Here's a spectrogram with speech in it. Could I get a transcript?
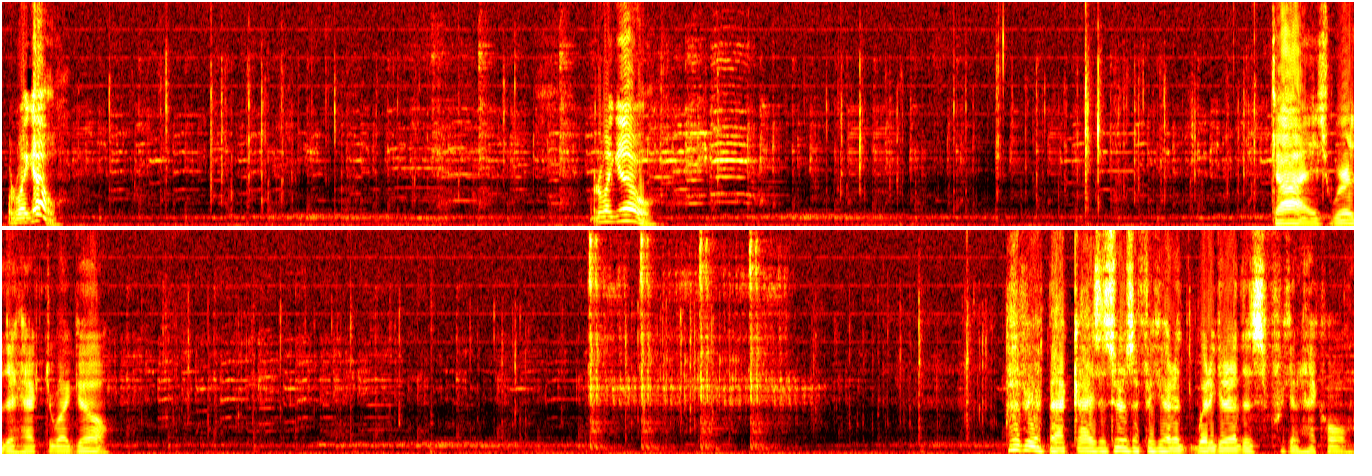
Where do I go? Where do I go? Guys, where the heck do I go? I'll be right back, guys, as soon as I figure out a way to get out of this freaking heck hole.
